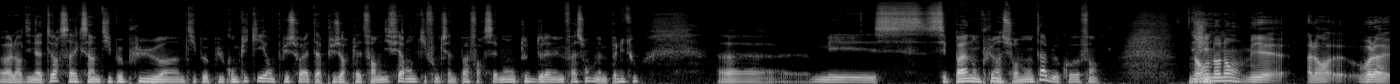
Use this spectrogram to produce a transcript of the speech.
à l'ordinateur, c'est vrai que c'est un petit peu plus un petit peu plus compliqué. En plus, voilà, t'as plusieurs plateformes différentes qui fonctionnent pas forcément toutes de la même façon, même pas du tout. Euh, mais c'est pas non plus insurmontable, quoi. Enfin. Non, non, non. Mais euh, alors, voilà,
